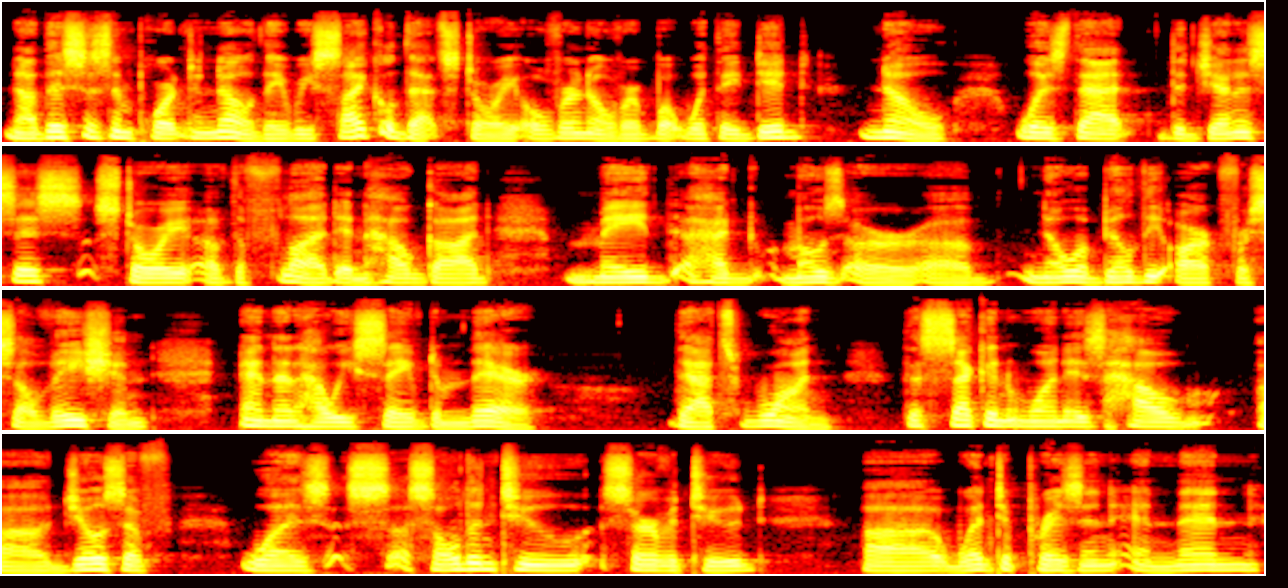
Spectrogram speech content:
Now, this is important to know. They recycled that story over and over, but what they did know was that the Genesis story of the flood and how God made had Moses or uh, Noah build the ark for salvation, and then how He saved them there. That's one. The second one is how uh, Joseph was sold into servitude, uh, went to prison, and then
